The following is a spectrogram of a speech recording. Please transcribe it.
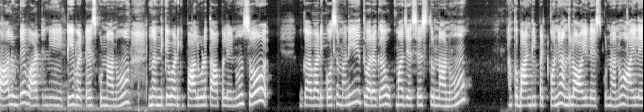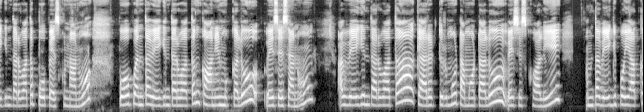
పాలు ఉంటే వాటిని టీ పెట్టేసుకున్నాను. ఇంకా అందుకే వాడికి పాలు కూడా తాపలేను. సో ఇంకా వాడి కోసమని త్వరగా ఉప్మా చేసేస్తున్నాను. ఒక బాండిల్ పెట్టుకొని అందులో ఆయిల్ వేసుకున్నాను. ఆయిల్ వేగిన తర్వాత పోపు వేసుకున్నాను. పోపు అంతా వేగిన తర్వాత కానియన్ ముక్కలు వేసేసాను. అవి వేగిన తర్వాత క్యారెట్ తురుము టమోటాలు వేసేసుకోవాలి. అంతా వేగిపోయాక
